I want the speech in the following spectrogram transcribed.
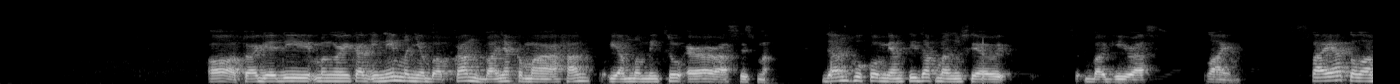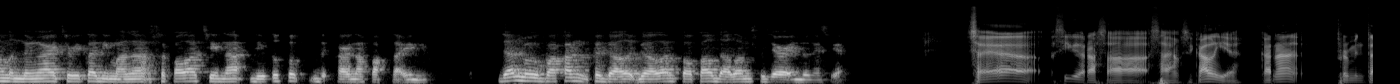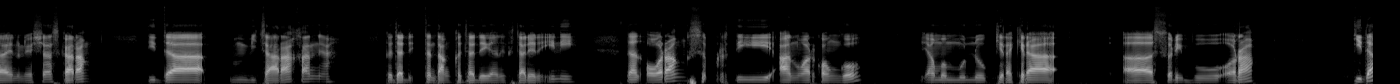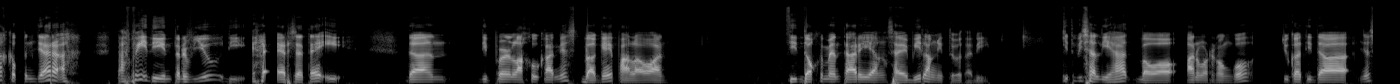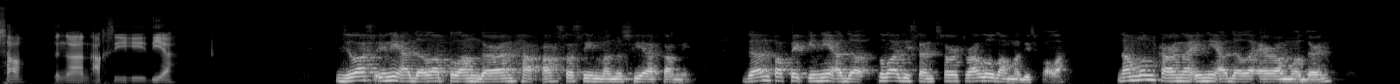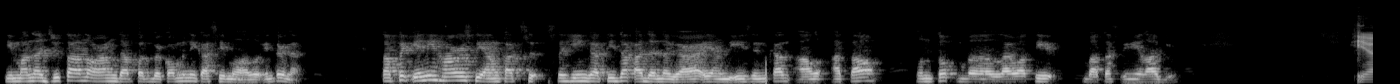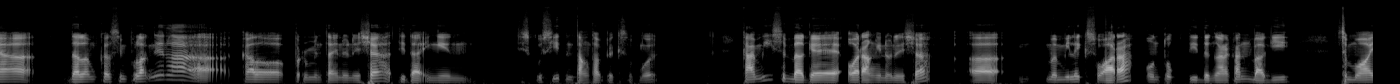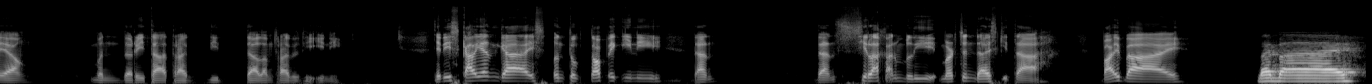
Oh, tragedi mengerikan ini menyebabkan banyak kemarahan yang memicu era rasisme dan hukum yang tidak manusiawi bagi ras lain. Saya telah mendengar cerita di mana sekolah Cina ditutup karena fakta ini dan merupakan kegagalan total dalam sejarah Indonesia. Saya sih rasa sayang sekali ya, karena pemerintah Indonesia sekarang tidak membicarakannya kejadi tentang kejadian-kejadian ini. Dan orang seperti Anwar Kongo yang membunuh kira-kira uh, seribu orang tidak ke penjara tapi di interview di RCTI dan diperlakukannya sebagai pahlawan. Di dokumentari yang saya bilang itu tadi kita bisa lihat bahwa Anwar Kongo juga tidak nyesal dengan aksi dia Jelas ini adalah pelanggaran hak asasi manusia kami. Dan topik ini ada, telah disensor terlalu lama di sekolah. Namun karena ini adalah era modern, di mana jutaan orang dapat berkomunikasi melalui internet. Topik ini harus diangkat se sehingga tidak ada negara yang diizinkan atau untuk melewati batas ini lagi. Ya, dalam kesimpulannya lah, kalau pemerintah Indonesia tidak ingin diskusi tentang topik tersebut, kami sebagai orang Indonesia uh, memiliki suara untuk didengarkan bagi semua yang menderita di dalam tragedi ini. Jadi sekalian guys untuk topik ini dan dan silakan beli merchandise kita. Bye bye. Bye bye.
